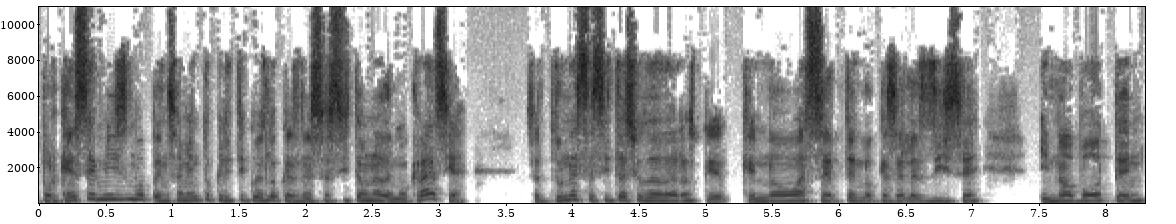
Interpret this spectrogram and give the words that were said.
porque ese mismo pensamiento crítico es lo que necesita una democracia. O sea, tú necesitas ciudadanos que, que, no acepten lo que se les dice y no voten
